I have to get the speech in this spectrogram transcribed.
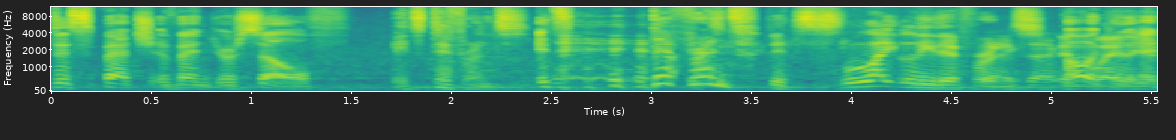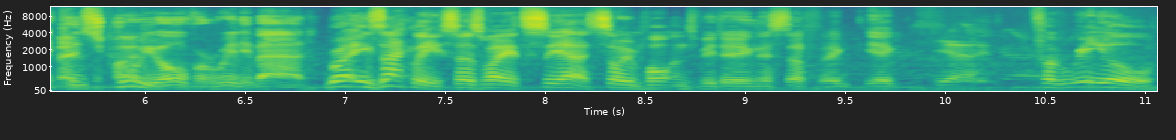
dispatch event yourself, It's different. it's different. It's slightly different exactly. in Oh, the it way can, the it can screw you over really bad. Right, exactly. So that's why it's yeah, it's so important to be doing this stuff like, like, Yeah. for real.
